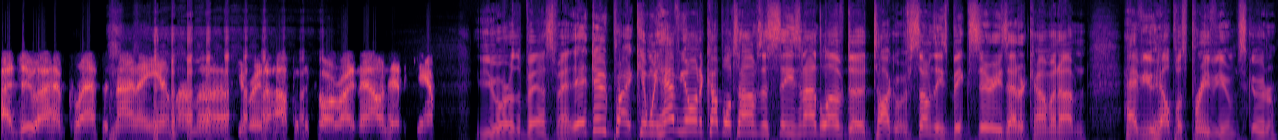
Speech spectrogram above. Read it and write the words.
I do. I have class at 9 a.m. I'm uh, getting ready to hop in the car right now and head to camp. You are the best, man. Hey, dude, probably, can we have you on a couple of times this season? I'd love to talk with some of these big series that are coming up and have you help us preview them, Scooter.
